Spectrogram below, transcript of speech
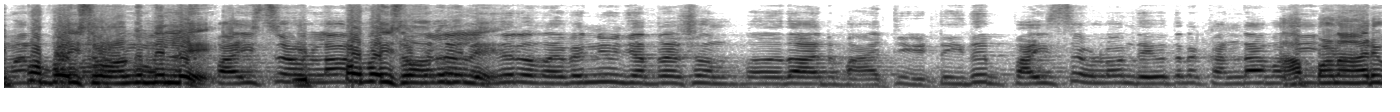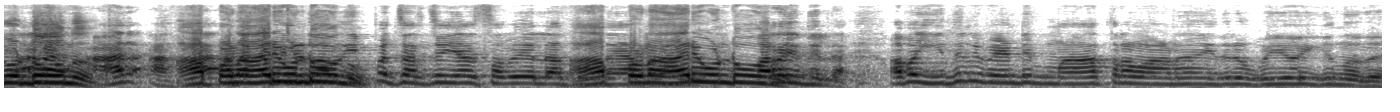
ഇപ്പൊ പൈസ വാങ്ങുന്നില്ലേ? പൈസ ഉള്ള ഇപ്പൊ പൈസ വാങ്ങുന്നില്ലേ? ഇതൊരു റവന്യൂ ജനറേഷൻ ഇതായിട്ട് മാറ്റിയിട്ട് ഇത് പൈസ ഉള്ളവൻ ദൈവത്തിനെ കണ്ടാൽ മതി ആ പണം ആര് കൊണ്ടുപോകുന്നു? ആ- ആ- ആ പണം ആര് കൊണ്ടുപോകുന്നു? ഇപ്പൊ ചർച്ച ചെയ്യാൻ സമയമില്ലാത്ത ആ പണം ആര് കൊണ്ടുപോകുന്നു? പറയുന്നില്ല അപ്പൊ ഇതിന് വേണ്ടി മാത്രമാണ് ഇതിന് ഉപയോഗിക്കുന്നത്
